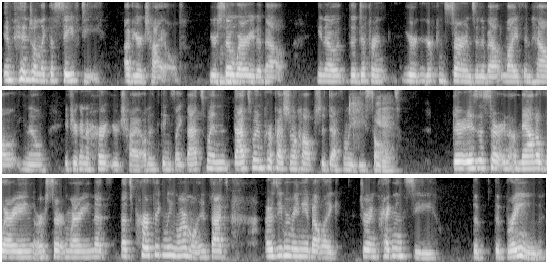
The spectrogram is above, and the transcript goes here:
impinge on like the safety of your child. You're so mm-hmm. worried about, you know, the different your your concerns and about life and how you know if you're going to hurt your child and things like that's when that's when professional help should definitely be sought. Yeah. there is a certain amount of worrying or certain worrying that's that's perfectly normal. In fact i was even reading about like during pregnancy the the brain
